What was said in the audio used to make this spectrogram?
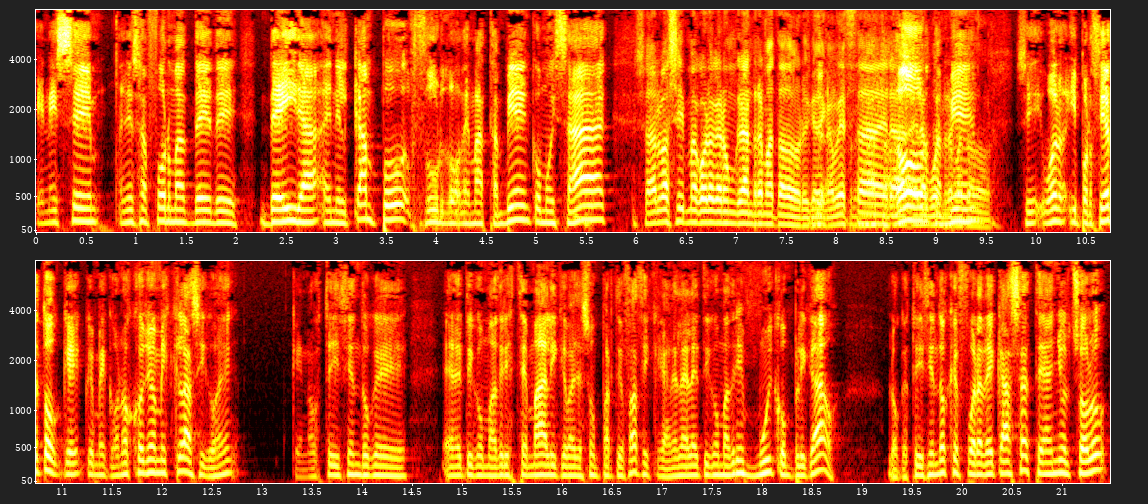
en ese, en esa forma de, de, de ir a- en el campo, zurdo además también, como Isaac. Salva sí me acuerdo que era un gran rematador y que de cabeza era, era buen también. rematador. Sí, bueno, y por cierto, que, que me conozco yo en mis clásicos, ¿eh? que no estoy diciendo que el Atlético Madrid esté mal y que vaya a ser un partido fácil, que ganar el Atlético Madrid es muy complicado. Lo que estoy diciendo es que fuera de casa este año el Cholo,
